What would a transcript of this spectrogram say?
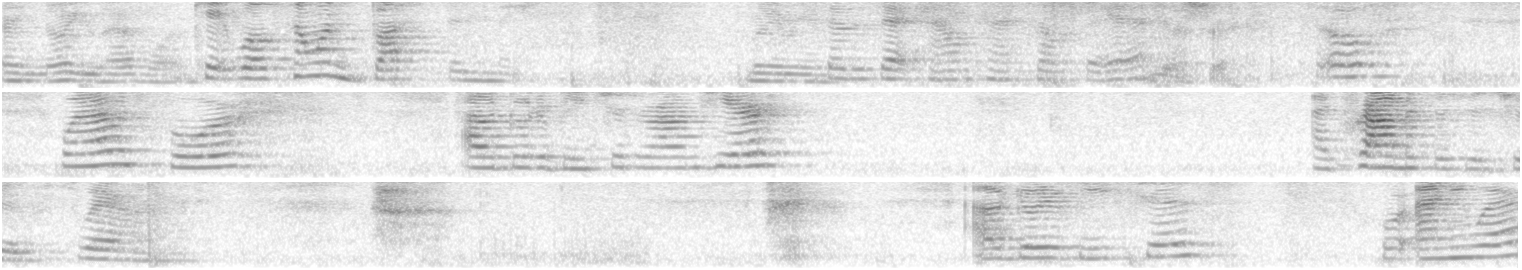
I know you have one. Okay, well, someone busted me. What do you mean? So does that count? Can I still say it? yeah, sure. So, when I was four, I would go to beaches around here. I promise this is true. Swear on it. I would go to beaches or anywhere,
